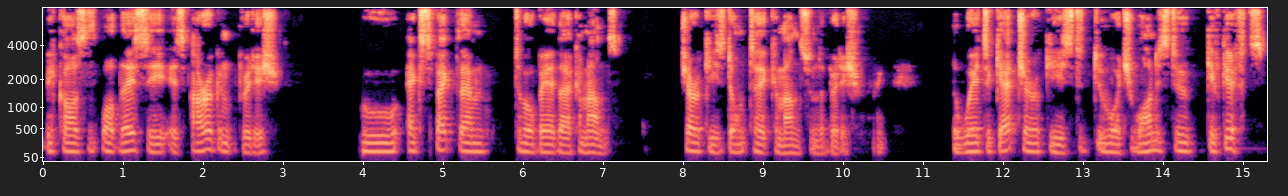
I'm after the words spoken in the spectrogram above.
because what they see is arrogant British who expect them to obey their commands. Cherokees don't take commands from the British. Right? The way to get Cherokees to do what you want is to give gifts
